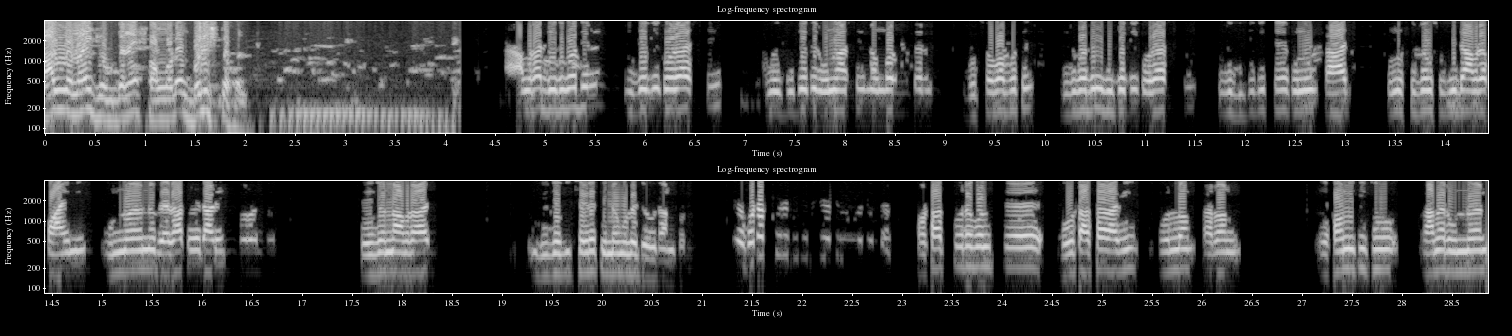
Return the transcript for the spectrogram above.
বাড়লো নয় যোগদানের সংগঠন বলিষ্ঠ হল। আমরা দীর্ঘদিন বিজেপি করে আসছি। আমি বিজেপির উনআশি নম্বর বুথের বুথ সভাপতি। দীর্ঘদিন বিজেপি করে আসছি। কিন্তু বিজেপি থেকে কোনো কাজ কোনো সুযোগ সুবিধা আমরা পাইনি। উন্নয়নে ব্যাঘাত হয়ে দাঁড়িয়েছি বরঞ্চ। সেই জন্য আমরা আজ বিজেপি ছেড়ে তৃণমূলে যোগদান করি। হঠাৎ করে হঠাৎ করে বলতে ভোট আসার আগেই বললাম কারণ এখনই কিছু গ্রামের উন্নয়ন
